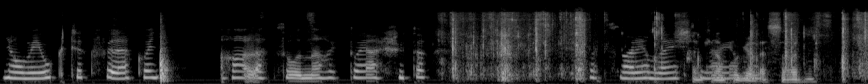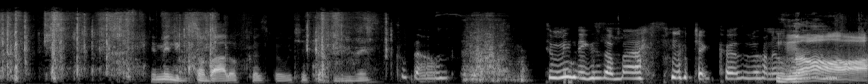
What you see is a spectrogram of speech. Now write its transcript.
nyomjuk, csak főleg, hogy hallatszódna, hogy tojás sütök. Hogy szarjam le, és Senki nem fogja leszarni. Én mindig zabálok közben, úgyhogy tök mindegy. Tudom. Te mindig zabálsz, nem csak közben, hanem... Na!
